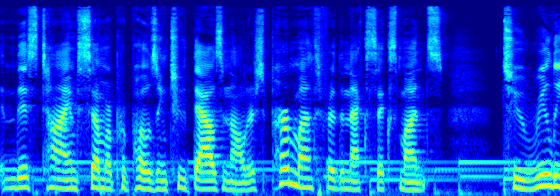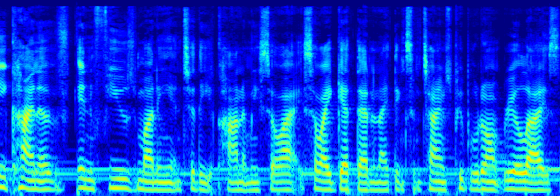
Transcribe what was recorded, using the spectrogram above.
And this time, some are proposing $2,000 per month for the next six months to really kind of infuse money into the economy. So I so I get that and I think sometimes people don't realize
